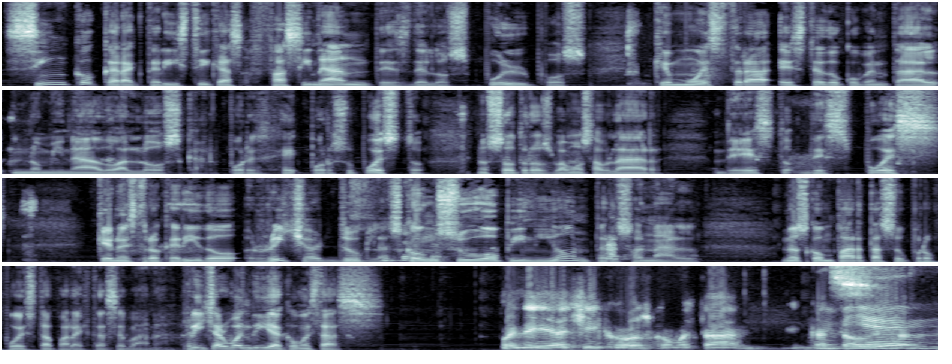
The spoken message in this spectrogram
cinco características fascinantes de los pulpos que muestra este documental nominado al Oscar. Por, por supuesto, nosotros vamos a hablar de esto después que nuestro querido Richard Douglas, con su opinión personal, nos comparta su propuesta para esta semana. Richard, buen día, ¿cómo estás? Buen día, chicos, ¿cómo están? Encantado bien.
